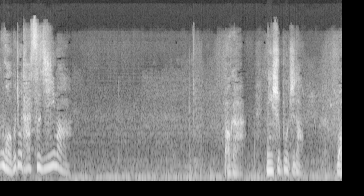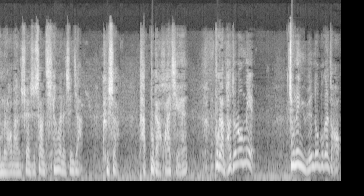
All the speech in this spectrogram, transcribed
我不就他司机吗？包哥，您是不知道，我们老板虽然是上千万的身家，可是啊。他不敢花钱，不敢抛头露面，就连女人都不敢找。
